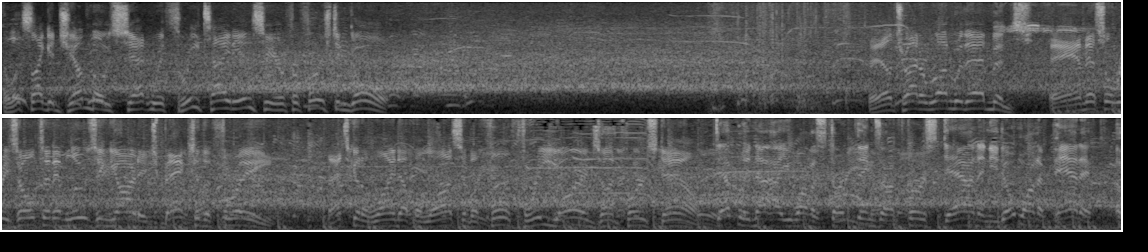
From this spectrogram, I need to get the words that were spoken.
It looks like a jumbo set with three tight ends here for first and goal. They'll try to run with Edmonds. And this will result in him losing yardage back to the three. That's going to wind up a loss of a full three yards on first down. Definitely not how you want to start things on first down, and you don't want to panic. A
